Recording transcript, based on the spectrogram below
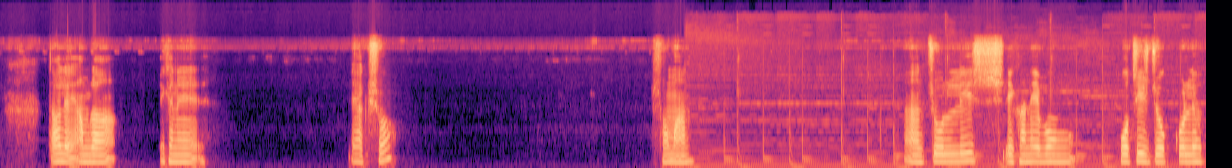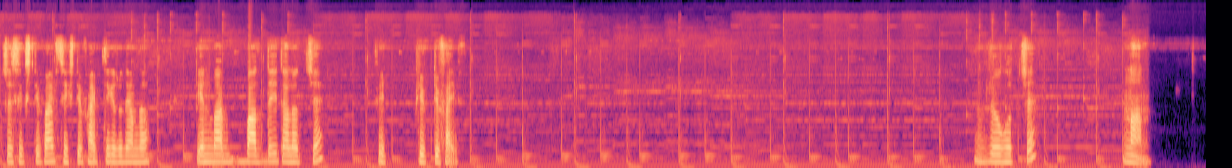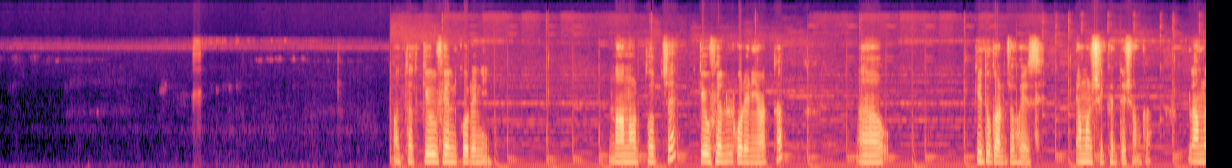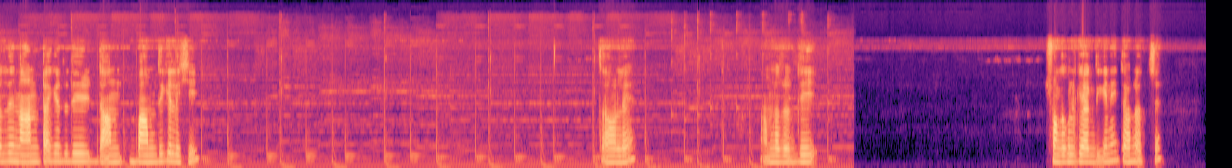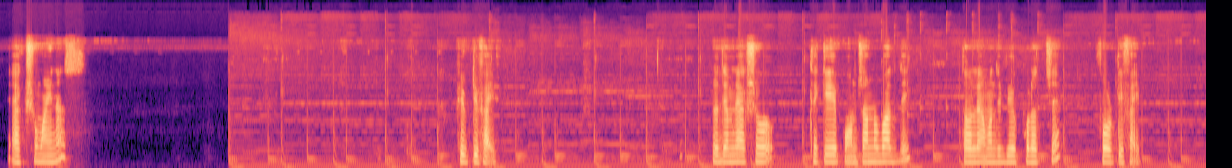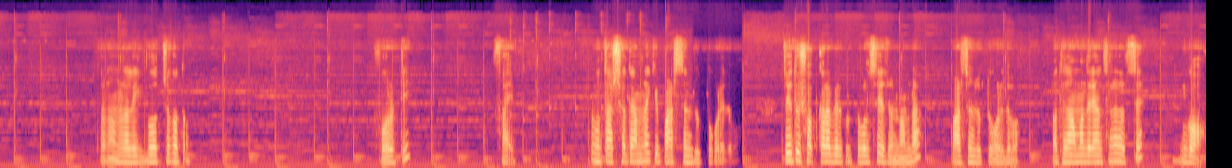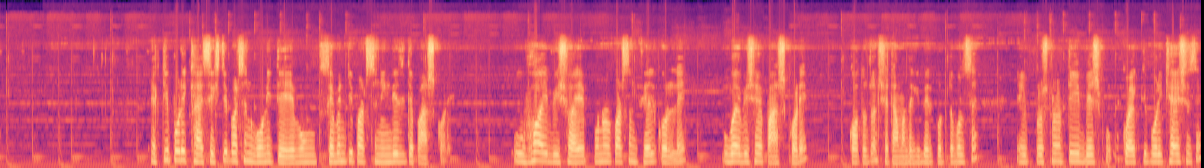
তাহলে আমরা এখানে একশো সমান চল্লিশ এখানে এবং পঁচিশ যোগ করলে হচ্ছে সিক্সটি ফাইভ সিক্সটি ফাইভ থেকে যদি আমরা টেন বাদ দিই তাহলে হচ্ছে ফিফটি ফাইভ যোগ হচ্ছে নান অর্থাৎ কেউ ফেল করেনি। নান অর্থ হচ্ছে কেউ ফেল করেনি, অর্থাৎ কৃতকার্য হয়েছে এমন শিক্ষার্থীর সংখ্যা। তাহলে আমরা যদি নানটাকে যদি ডান, বাম দিকে লিখি, তাহলে আমরা যদি সংখ্যাগুলোকে একদিকে নিই, তাহলে হচ্ছে একশো মাইনাস ফিফটি ফাইভ যদি আমরা একশো থেকে পঞ্চান্ন বাদ দিই, তাহলে আমাদের বিয়োগফল হচ্ছে ফোরটি ফাইভ তাহলে আমরা লিখব হচ্ছে কত? ফোরটি ফাইভ এবং তার সাথে আমরা কি পার্সেন্ট যুক্ত করে দেবো? যেহেতু শতকরা বের করতে বলছে, এজন্য আমরা পার্সেন্ট যুক্ত করে দেবো। অর্থাৎ আমাদের অ্যান্সার হচ্ছে গ। একটি পরীক্ষায় সিক্সটি পার্সেন্ট গণিতে এবং সেভেন্টি পার্সেন্ট ইংরেজিতে পাশ করে। উভয় বিষয়ে পনেরো পার্সেন্ট ফেল করলে উভয় বিষয়ে পাশ করে কতজন সেটা আমাদেরকে বের করতে বলছে। এই প্রশ্নটি বেশ কয়েকটি পরীক্ষায় এসেছে।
